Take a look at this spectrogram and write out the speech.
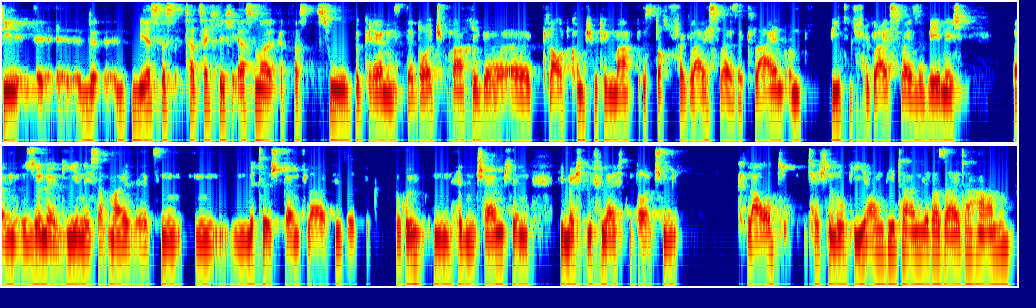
die, äh, mir ist das tatsächlich erstmal etwas zu begrenzt. Der deutschsprachige äh, Cloud Computing Markt ist doch vergleichsweise klein und bietet vergleichsweise wenig ähm, Synergien. Ich sag mal, jetzt ein, ein Mittelständler, diese berühmten Hidden Champion, die möchten vielleicht einen deutschen Cloud-Technologieanbieter an ihrer Seite haben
